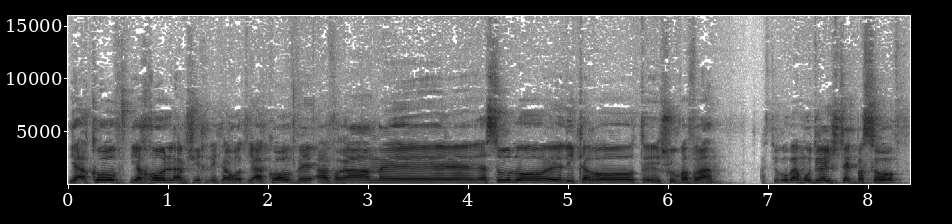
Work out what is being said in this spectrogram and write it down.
יעקב יכול להמשיך להיקרות יעקב ואברהם אה, אסור לו אה, להיקרות אה, שוב אברהם. אז תראו בעמוד ר"ט בסוף.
